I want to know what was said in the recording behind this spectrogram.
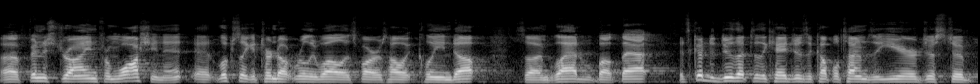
uh, finish drying from washing it. It looks like it turned out really well as far as how it cleaned up. So I'm glad about that. It's good to do that to the cages a couple times a year just to,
